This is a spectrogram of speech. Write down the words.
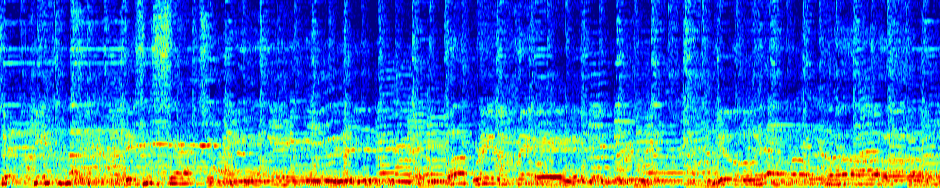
those kings, this is said to me. The greatest man you'll ever love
